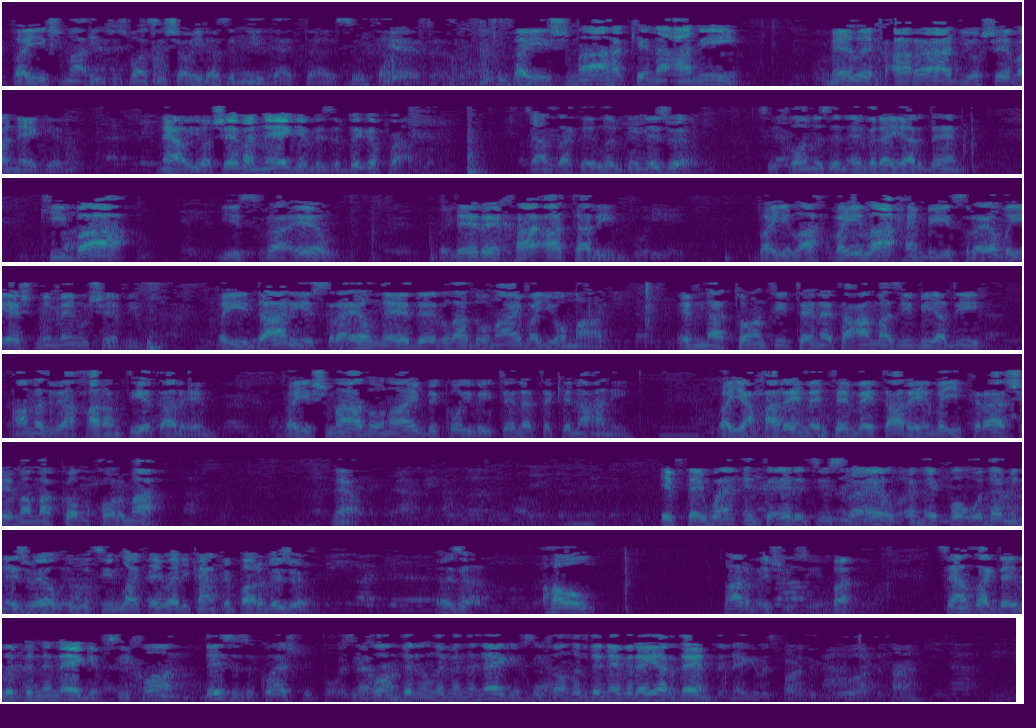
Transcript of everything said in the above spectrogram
Vayishma, he just wants to show he doesn't need that uh, sutta. Yeah, Vayishma HaKenaani Melech Arad Yoshev HaNegev. Now, Yoshev HaNegev is a bigger problem. Sounds like they lived in Israel. Sichon is in Ever HaYarden. Kiba Yisrael Derech HaAtarim וילחם בישראל ויש ממנו שבי וידר ישראל נדר לאדוני ויאמר אם נתון תיתן את העם הזה בידי העם הזה וחרמתי את עריהם וישמע אדוני בקוי ויתן את הכנעני ויחרם אתם ואת עריהם ויקרא שם המקום חורמה Now, if they went into Eretz Israel and they fought with them in Israel, it would seem like they already conquered part of Israel. There's a whole lot of issues here, but sounds like they lived in the Negev. Sichon, this is a question, Paul. But that's Sichon didn't live in the Negev. Sichon lived in Evrei Yarden. The Negev is part of the Gvul at the time?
